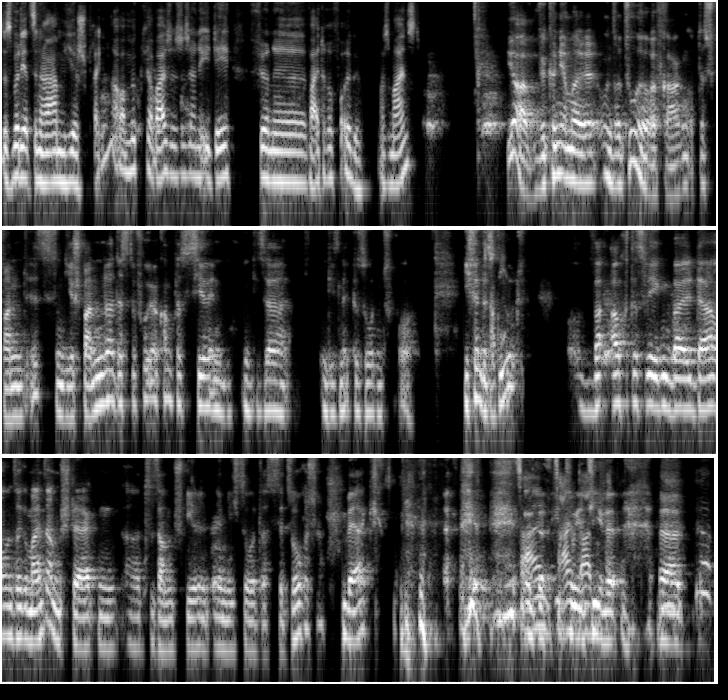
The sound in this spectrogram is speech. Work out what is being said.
das würde jetzt den Rahmen hier sprengen, aber möglicherweise ist es eine Idee für eine weitere Folge. Was meinst du? Ja, wir können ja mal unsere Zuhörer fragen, ob das spannend ist. Und je spannender, desto früher kommt das hier in, in, dieser, in diesen Episoden vor. Ich finde es gut. Auch deswegen, weil da unsere gemeinsamen Stärken äh, zusammenspielen, nämlich so das sensorische Werk Zahlen, und das intuitive, äh, ja.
